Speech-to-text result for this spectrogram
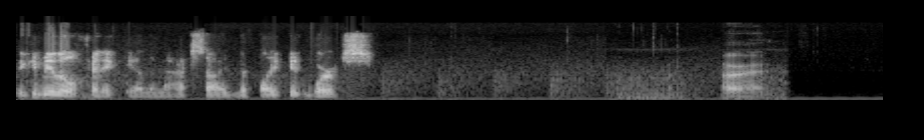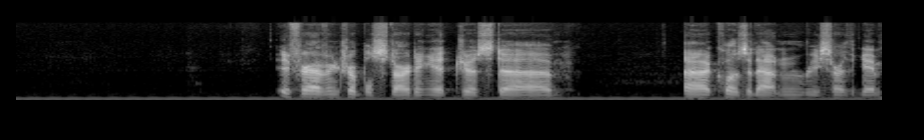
It can be a little finicky on the Mac side, but like it works. All right. If you're having trouble starting it, just uh, uh, close it out and restart the game.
